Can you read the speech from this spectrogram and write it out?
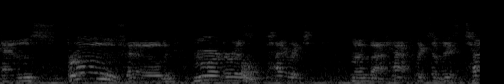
Hans Sprungfeld, murderous pirate. And the half-wits of this town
